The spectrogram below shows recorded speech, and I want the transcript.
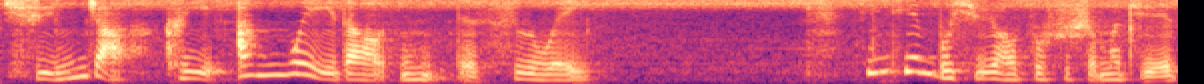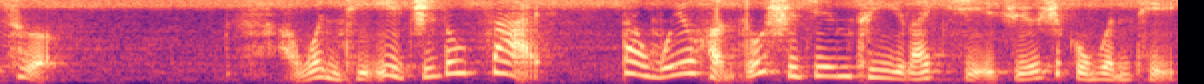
寻找可以安慰到你的思维。今天不需要做出什么决策，啊，问题一直都在，但我有很多时间可以来解决这个问题。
